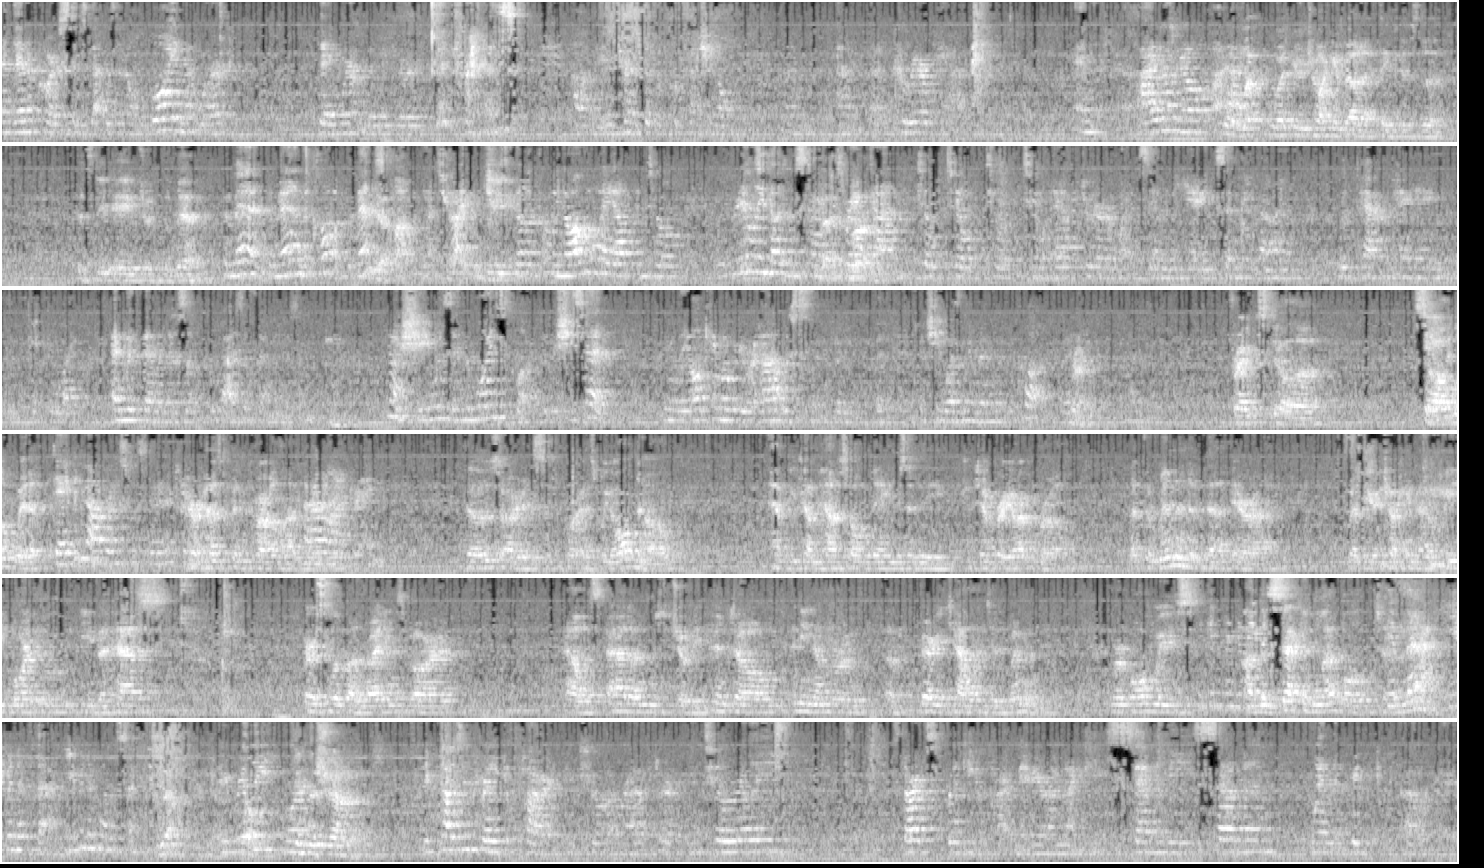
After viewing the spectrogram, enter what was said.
And then, of course, since that was an old boy network, they weren't really very good friends um, in terms of a professional um, uh, uh, career path. And I don't know. I- Well, what, what you're talking about, I think, is the, is the age of the men. The men, the men, the club, the men's Yeah. club, that's right, which We- is going, all the way up until, really doesn't start to break down till, till, till, till after, what, seventy-eight, seventy-nine, with pattern painting, with people like and with feminism, the rise of feminism. Mm-hmm. You know, she was in the boys' club, because she said, you know, they all came over to her house, but, but, but she wasn't a member of the club. Right. Frank Stella, Sol LeWitt, David Novros was there too. her husband Carl. Andre. Those artists, of course, as we all know, have become household names in the contemporary art world. But the women of that era, whether you're talking about Ree Morton, Eva Hesse, Ursula von Rydingsvard, Alice Adams, Jody Pinto, any number of, of very talented women, were always You can think of on the second level to the men. even if that, even if on the second. Yeah. They really Well, In the shadows. it doesn't break apart until or after, until really starts breaking apart, maybe around nineteen seventy-seven, when the big, uh,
